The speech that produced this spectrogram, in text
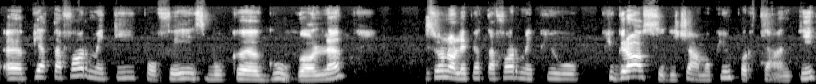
eh, piattaforme tipo Facebook, Google, sono le piattaforme più più grossi, diciamo, più importanti,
